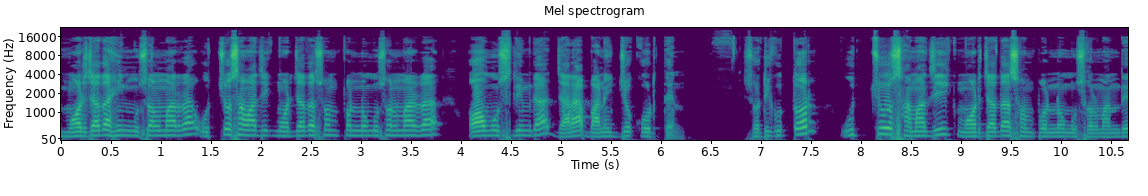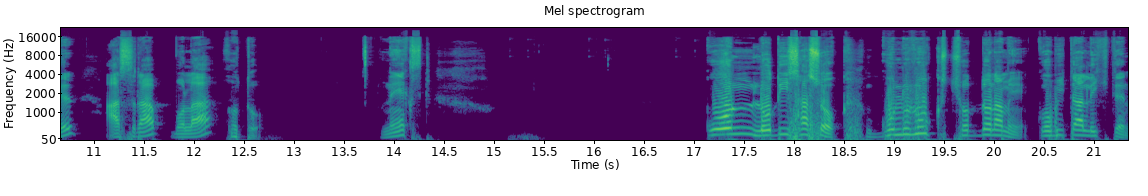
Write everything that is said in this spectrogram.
মর্যাদাহীন মুসলমানরা, উচ্চ সামাজিক মর্যাদা সম্পন্ন মুসলমানরা, অমুসলিমরা যারা বাণিজ্য করতেন। সঠিক উত্তর, উচ্চ সামাজিক মর্যাদা সম্পন্ন মুসলমানদের আশরাফ বলা হতো। নেক্সট কোন লোদি শাসক গুলরুক ছদ্মনামে কবিতা লিখতেন?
